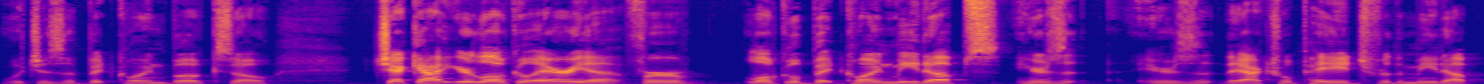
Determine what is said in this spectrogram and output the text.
which is a Bitcoin book. So check out your local area for local Bitcoin meetups. Here's here's the actual page for the meetup.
